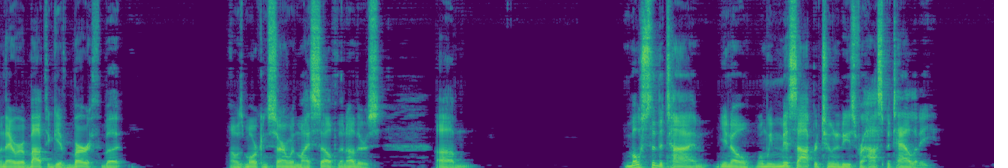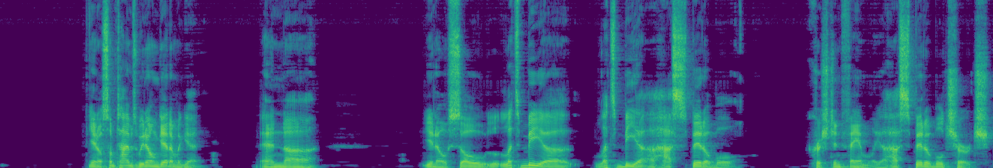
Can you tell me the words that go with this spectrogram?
when they were about to give birth, but I was more concerned with myself than others. Um, most of the time, you know, when we miss opportunities for hospitality, you know, sometimes we don't get them again. And, uh, you know, so let's be a, let's be a, a hospitable Christian family, a hospitable church.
